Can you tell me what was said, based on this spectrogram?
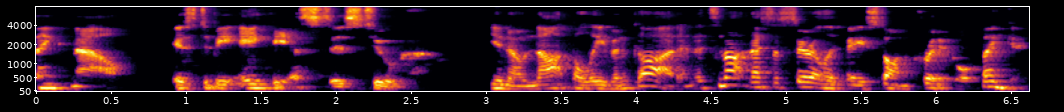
think now is to be atheists, is to, you know, not believe in God. And it's not necessarily based on critical thinking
